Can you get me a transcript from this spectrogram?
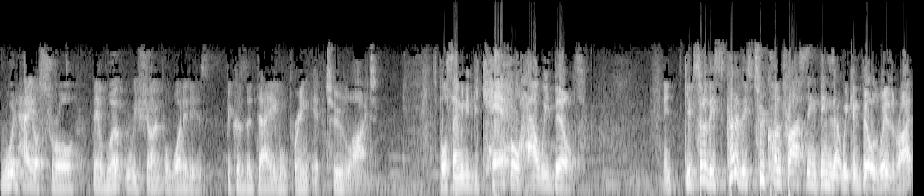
wood, hay, or straw, their work will be shown for what it is, because the day will bring it to light. It's Paul's saying we need to be careful how we build. It gives sort of these kind of these two contrasting things that we can build with, right?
